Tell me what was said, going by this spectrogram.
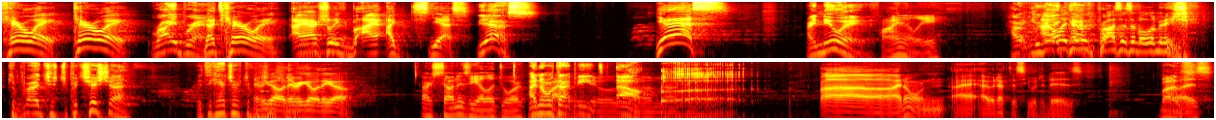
Caraway. Caraway. Rye bread. That's caraway. I actually. I. I. Yes. yes. Yes. I knew it. Finally. How, we All gotta I did was process of elimination. Patricia. We have to catch up to There we go. There we go. There we go. Our son is a yellow dwarf. I know what that means. it Ow. Uh, I don't. I, I would have to see what it is. Buzz. Buzz.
